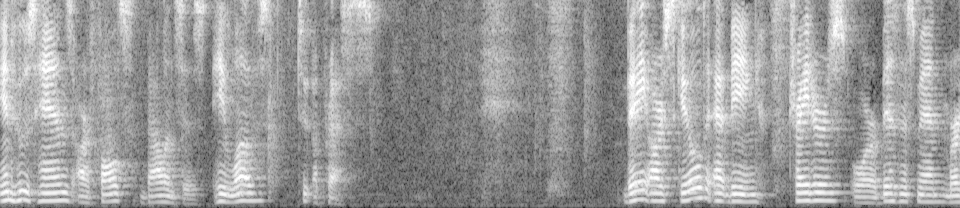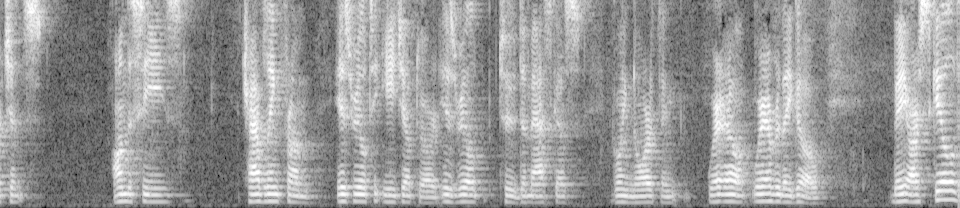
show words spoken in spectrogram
in whose hands are false balances, he loves to oppress. They are skilled at being traders or businessmen, merchants on the seas, traveling from Israel to Egypt or Israel to Damascus, going north and wherever they go. They are skilled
